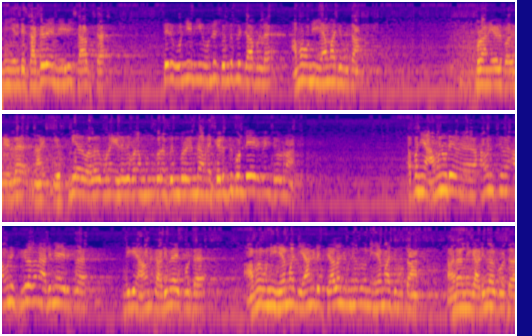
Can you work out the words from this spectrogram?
நீ என்னுடைய கட்டளையை மீறி சாப்பிட்ட. சரி ஒன்னே நீ ஒன்னும் சொந்தத்தில் சாப்பிடல. அவன் ஒன்னும் ஏமாத்தி விட்டான். குரான் ஏழு பதினேழுல நான் எப்படியாவது வலது புறம் இடது புறம் முன்புறம் பின்புறம் இருந்து அவனை கெடுத்துக்கொண்டே இருப்பேன்னு சொல்றான். அப்ப நீ அவனுடைய அவனுக்கு அவனுக்கு கீழே தானே அடிமையா இருக்கிற இன்னைக்கு அவனுக்கு அடிமையாகி போட்ட. அவன் உன்னை ஏமாற்றி என்கிட்ட சேலஞ்ச் பண்ணி உன்னை ஏமாற்றி விட்டான். அதனால் நீங்கள் அடிமையாக போயிட்டா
